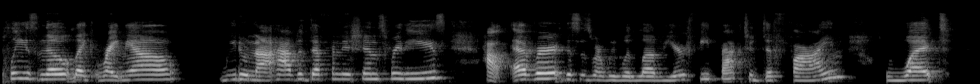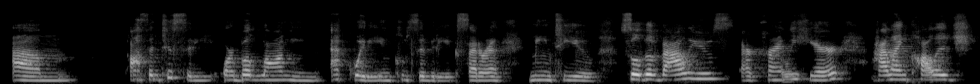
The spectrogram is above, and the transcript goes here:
Please note, like right now, we do not have the definitions for these. However, this is where we would love your feedback to define what um, authenticity or belonging, equity, inclusivity, etc., mean to you. So the values are currently here. Highline College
